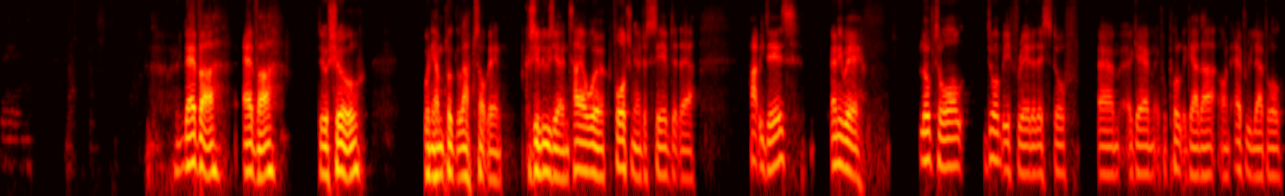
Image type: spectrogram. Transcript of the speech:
thing. Never, ever do a show when you haven't plugged the laptop in because you lose your entire work. Fortunately, I just saved it there. Happy days. Anyway, love to all. Don't be afraid of this stuff. Um, again, if we pull together on every level,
